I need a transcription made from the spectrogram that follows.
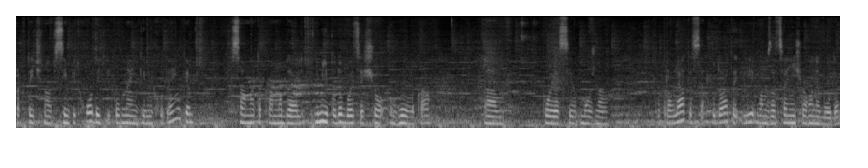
практично всім підходить і повненьким, і худеньким. Саме така модель. І мені подобається, що гумка ем, в поясі можна поправлятися, худати, і вам за це нічого не буде.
